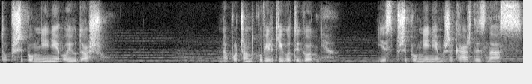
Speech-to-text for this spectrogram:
to przypomnienie o Judaszu na początku Wielkiego Tygodnia jest przypomnieniem, że każdy z nas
